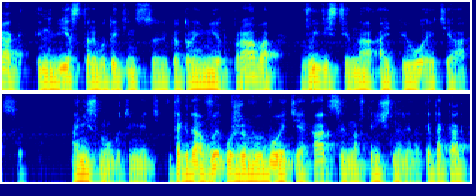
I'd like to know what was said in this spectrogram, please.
как инвесторы, вот эти, которые имеют право вывести на IPO эти акции. Они смогут иметь. И тогда вы уже выводите акции на вторичный рынок. Это как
